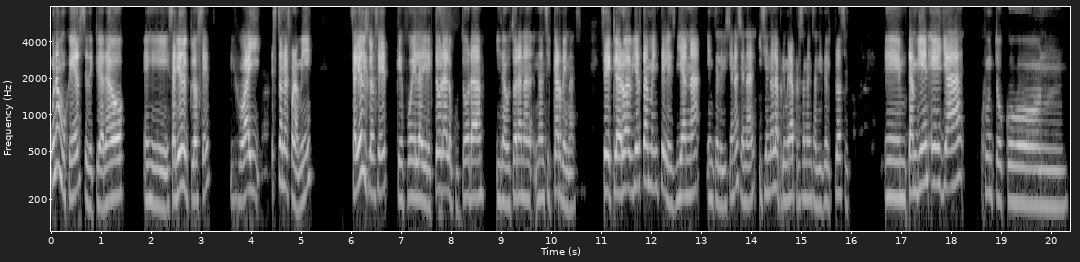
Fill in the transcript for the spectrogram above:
una mujer se declaró, eh, salió del closet, dijo, ay, esto no es para mí, salió del closet, que fue la directora, locutora y la autora Nancy Cárdenas se declaró abiertamente lesbiana en televisión nacional y siendo la primera persona en salir del closet. Em, también ella, junto con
